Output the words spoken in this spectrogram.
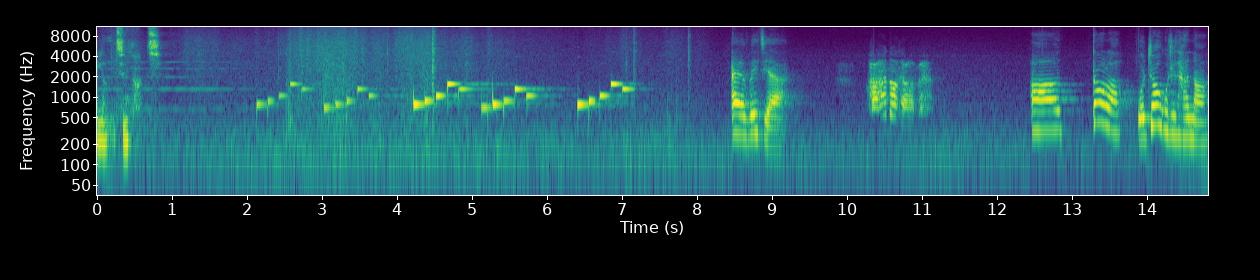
冷静冷静。哎，薇姐，涵涵到家了没？啊，到了，我照顾着她呢。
